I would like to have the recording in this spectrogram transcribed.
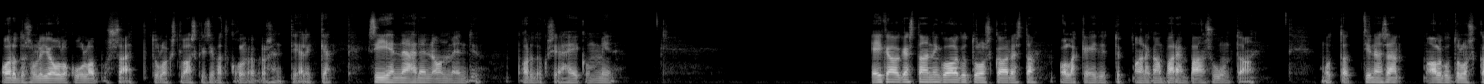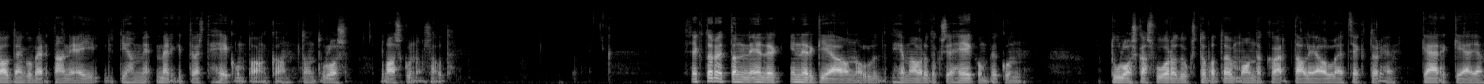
Odotus oli joulukuun lopussa, että tulokset laskisivat 3 prosenttia, eli siihen nähden on menty odotuksia heikommin. Eikä oikeastaan niin kuin alkutuloskaudesta olla kehitytty ainakaan parempaan suuntaan. Mutta sinänsä alkutuloskauteen kun vertaan, niin ei nyt ihan merkittävästi heikompaankaan tuon tuloslaskun osalta. Sektoreiden energia on ollut hieman odotuksia heikompi, kun tuloskasvuodotukset ovat jo monta kvartaalia olleet sektorien kärkeä ja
